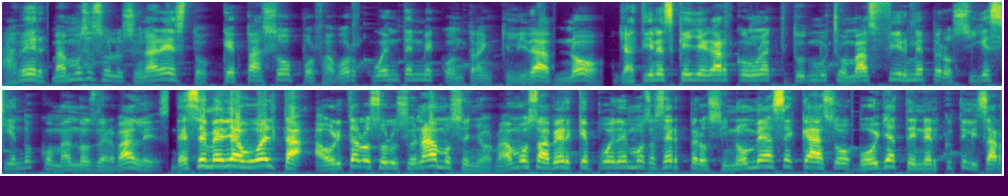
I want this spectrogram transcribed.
a ver, vamos a solucionar esto, ¿qué pasó? Por favor, cuéntenme con tranquilidad. No, ya tienes que llegar con una actitud mucho más firme, pero sigue siendo comandos verbales. Dese media vuelta, ahorita lo solucionamos, señor. Vamos a ver qué podemos hacer, pero si no me hace caso, voy a tener que utilizar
